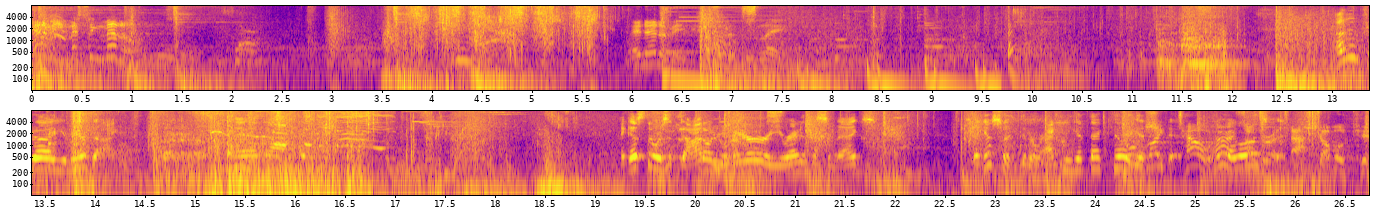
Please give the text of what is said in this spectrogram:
Enemy missing middle. An enemy has been slain. How did uh, Ymir die? Guess there was a dot on Ymir, or you ran into some eggs. So I guess, uh, did Arachne get that kill? Yes, she did. Alright, well, that's good. attack. Double kill.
